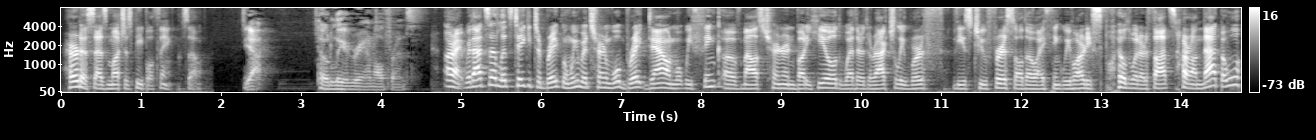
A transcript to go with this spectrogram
hurt us as much as people think. So, yeah, totally agree on all fronts. All right, with that said, let's take it to break. When we return, we'll break down what we think of Myles Turner and Buddy Hield, whether they're actually worth these two first, although I think we've already spoiled what our thoughts are on that, but we'll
